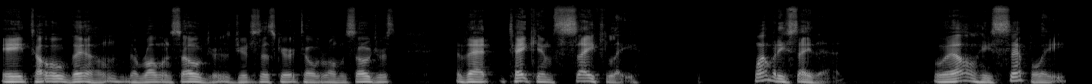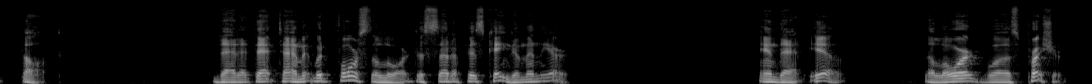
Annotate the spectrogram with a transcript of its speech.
he told them, the Roman soldiers, Judas Iscariot told the Roman soldiers, that take him safely. Why would he say that? Well, he simply thought that at that time it would force the Lord to set up his kingdom in the earth. And that if the Lord was pressured,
